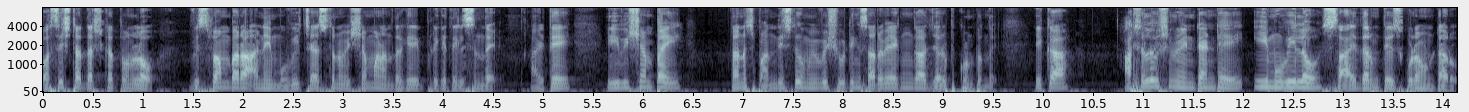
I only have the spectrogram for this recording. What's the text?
వశిష్ఠ దర్శకత్వంలో విశ్వంబర అనే మూవీ చేస్తున్న విషయం మనందరికీ ఇప్పటికే తెలిసిందే. అయితే ఈ విషయంపై తను స్పందిస్తూ మూవీ షూటింగ్ సర్వేగంగా జరుపుకుంటుంది. ఇక అసలు విషయం ఏంటంటే ఈ మూవీలో సాయి ధర్మ్ తేజ్ కూడా ఉంటారు.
